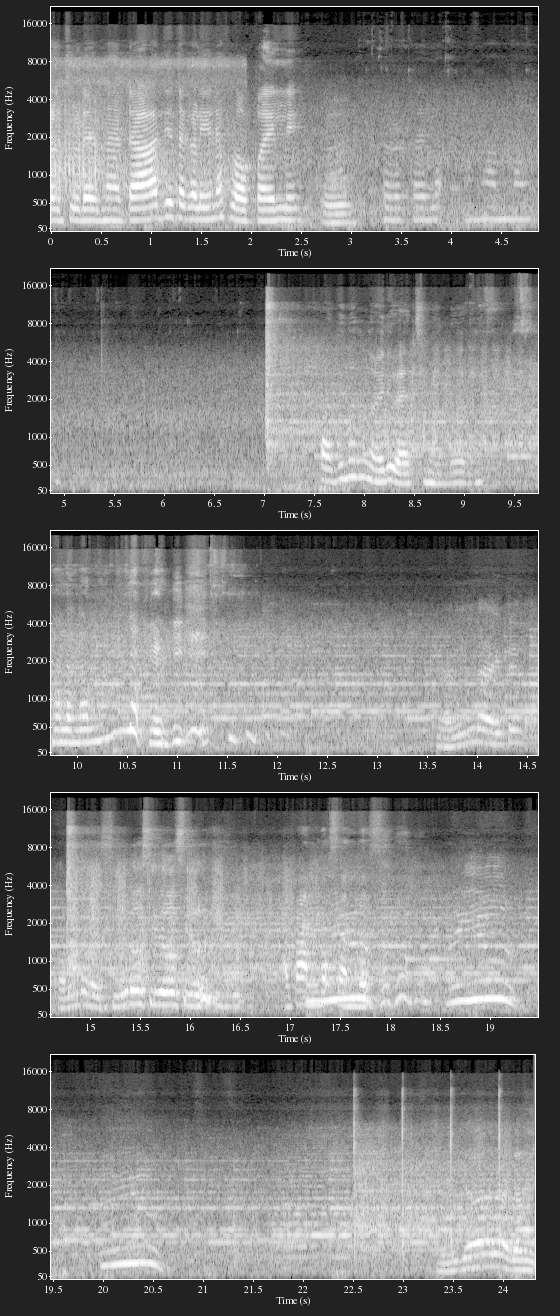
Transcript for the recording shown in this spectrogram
നന്നായിട്ട് കളിച്ചുവിടായിരുന്നു കേട്ടോ. ആദ്യത്തെ കളി തന്നെ ഫ്ലോപ്പായല്ലേ. കുഴപ്പമില്ല. പതിനൊന്ന് ഒരു ബാച്ചിനില്ലായിരുന്നു നല്ല നല്ല കളി. നല്ലതായിട്ട് അന്ത സീറോ സീറോ സീറോ കിട്ടി. അപ്പൊ അന്ത സന്തോഷം. അയ്യോ. അയ്യോ. വിചാര കളി?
